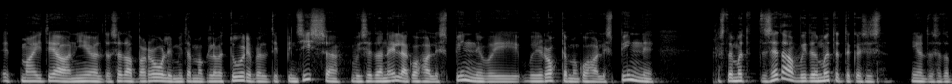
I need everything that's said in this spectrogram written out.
et ma ei tea nii-öelda seda parooli, mida ma klaviatuuri peal tipin sisse või seda neljakohalist PIN-i või, või rohkemakohalist PIN-i kas te mõtlete seda või te mõtlete ka siis nii-öelda seda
